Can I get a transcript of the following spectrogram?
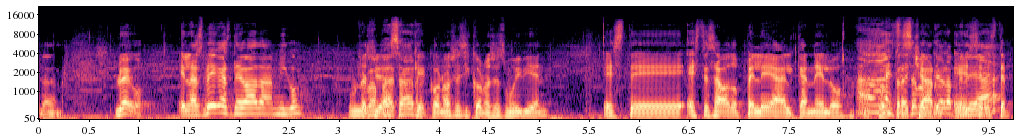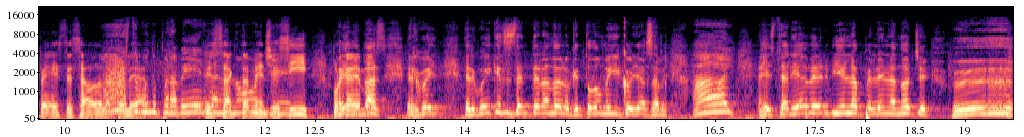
nada más. Luego, en Las Vegas, Nevada, amigo, una ¿Qué va a ciudad que conoces y conoces muy bien. Este, este sábado pelea el Canelo Ah, contra ¿este Charlo. Pelea? Este, este sábado la Ah, pelea. está bueno para verla en la Exactamente, noche. sí. Porque Oye, ¿qué además? El güey, el güey que se está enterando de lo que todo México ya sabe. Ay, estaría ver bien la pelea en la noche. Eh,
